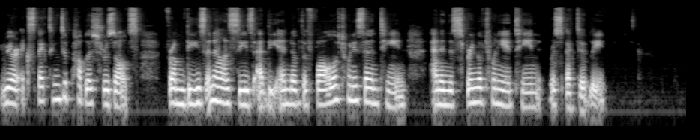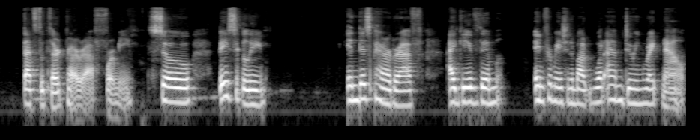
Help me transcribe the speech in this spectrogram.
We are expecting to publish results from these analyses at the end of the fall of 2017 and in the spring of 2018, respectively. That's the third paragraph for me. So basically, in this paragraph, I gave them information about what I'm doing right now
